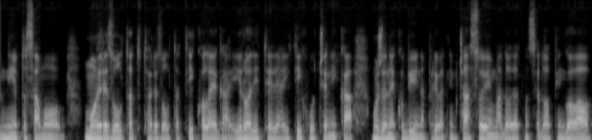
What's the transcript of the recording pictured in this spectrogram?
nije to samo moj rezultat, to je rezultat i kolega, i roditelja, i tih učenika, možda neko bio i na privatnim časovima, dodatno se dopingovao,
